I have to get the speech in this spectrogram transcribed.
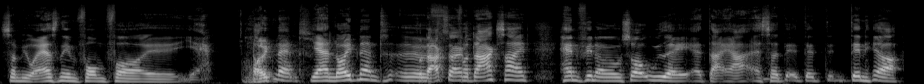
som jo er sådan en form for, øh, ja, Løjtnant. Ja, løjtnant øh, For Darkseid. for Darkseid. Han finder jo så ud af, at der er, altså, de, de, den her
